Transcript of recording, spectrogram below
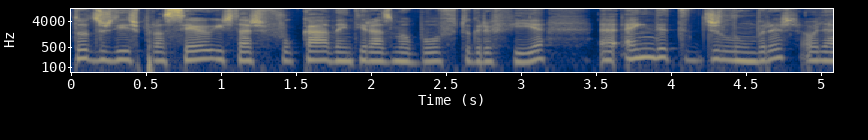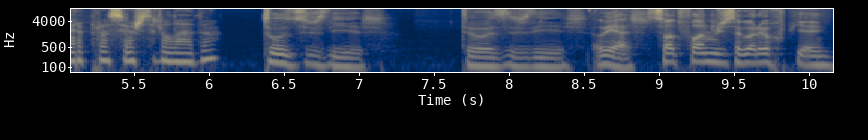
todos os dias para o céu e estás focada em tirares uma boa fotografia, ah, ainda te deslumbras a olhar para o céu estrelado? Todos os dias. Todos os dias. Aliás, só de falarmos disto agora eu arrepiei-me.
